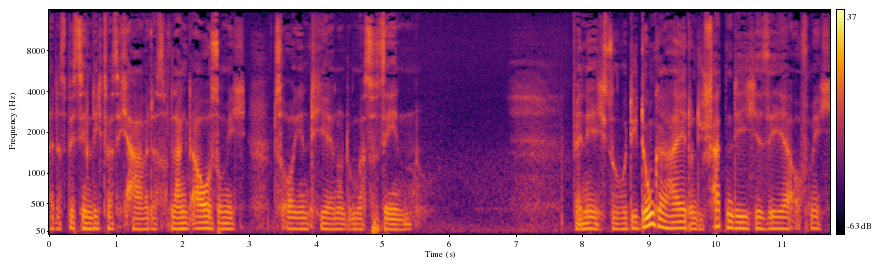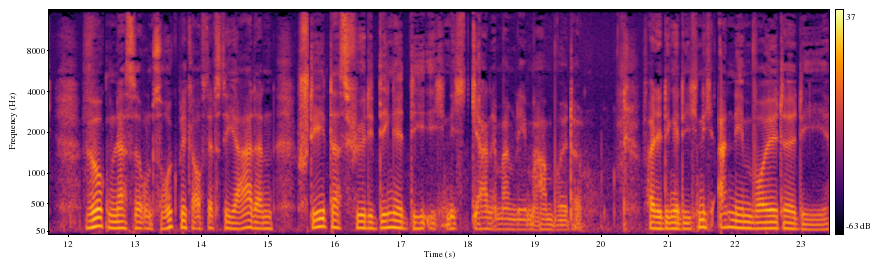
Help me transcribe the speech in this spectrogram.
äh, das bisschen Licht, was ich habe, das langt aus, um mich zu orientieren und um was zu sehen. Wenn ich so die Dunkelheit und die Schatten, die ich hier sehe, auf mich wirken lasse und zurückblicke aufs letzte Jahr, dann steht das für die Dinge, die ich nicht gerne in meinem Leben haben wollte. Für die Dinge, die ich nicht annehmen wollte, die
